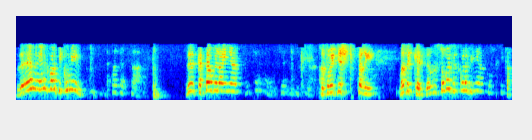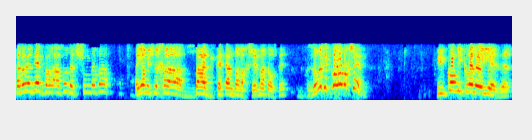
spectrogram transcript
זה אין, אין כבר תיקונים. זה קצר ולעניין. זאת אומרת, יש קצרים. מה זה קצר? זה שורף את כל הבניין. אתה לא יודע כבר לעבוד על שום דבר. היום יש לך באג קטן במחשב, מה אתה עושה? זורק את כל המחשב. במקום לקרוא לאליעזר,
